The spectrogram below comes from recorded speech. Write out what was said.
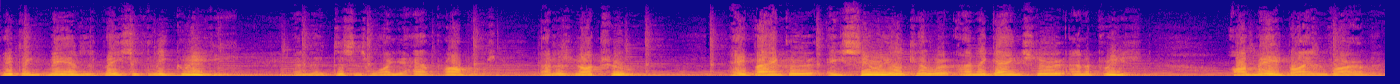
They think man is basically greedy and that this is why you have problems. That is not true. A banker, a serial killer, and a gangster, and a priest are made by environment.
